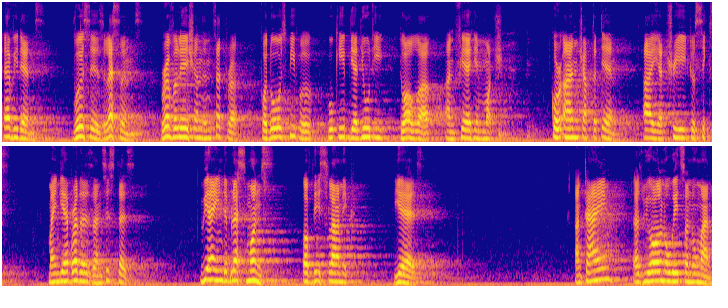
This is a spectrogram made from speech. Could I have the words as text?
evidence, verses, lessons, revelations, etc. for those people who keep their duty to Allah and fear Him much. Quran chapter 10, ayat 3 to 6. My dear brothers and sisters, we are in the blessed months of the Islamic years. And time, as we all know, waits on no man.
